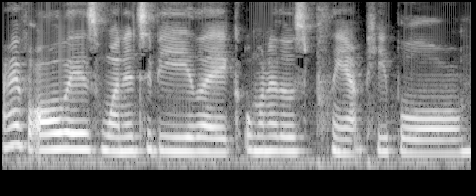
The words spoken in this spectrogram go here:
I've always wanted to be like one of those plant people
